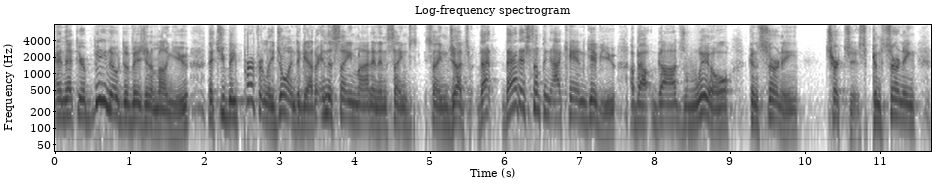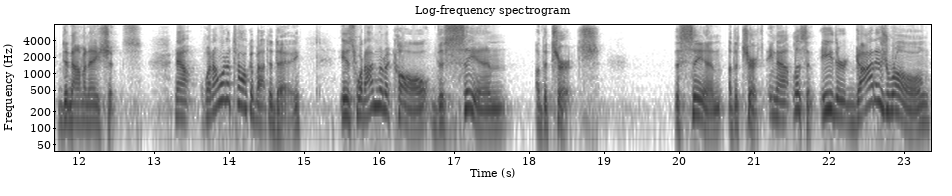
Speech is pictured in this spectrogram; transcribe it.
and that there be no division among you, that you be perfectly joined together in the same mind and in the same, same judgment. That, that is something I can give you about God's will concerning churches, concerning denominations. Now, what I want to talk about today is what I'm going to call the sin of the church. The sin of the church. Now, listen, either God is wrong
